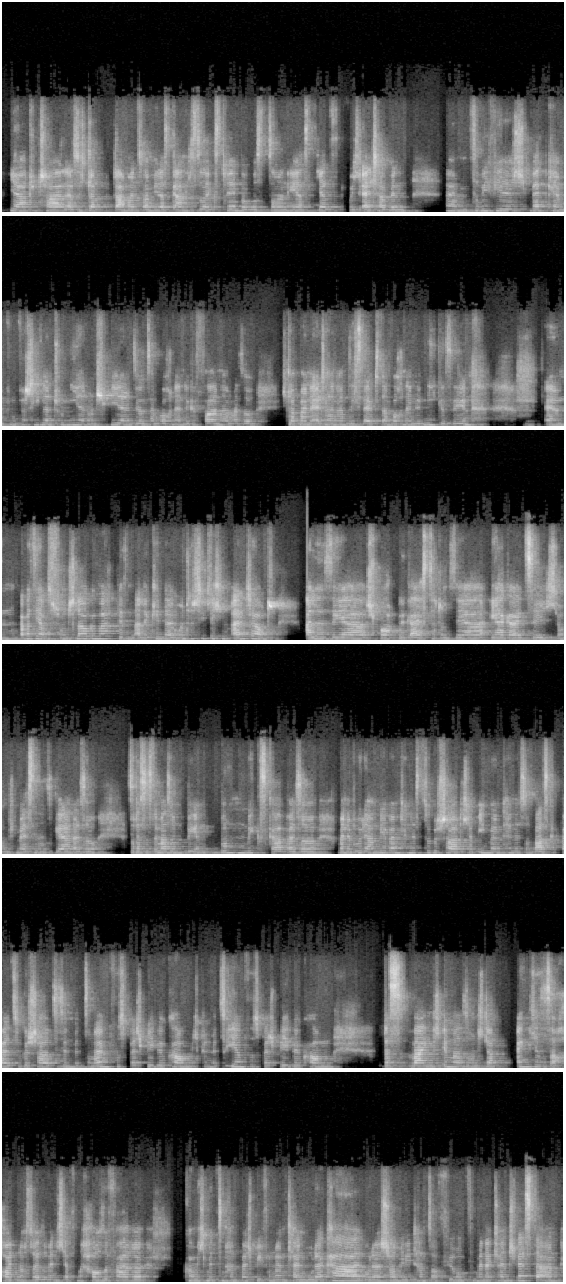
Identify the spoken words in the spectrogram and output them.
Ja, total. Also ich glaube, damals war mir das gar nicht so extrem bewusst, sondern erst jetzt, wo ich älter bin, ähm, zu wie vielen Wettkämpfen, verschiedenen Turnieren und Spielen sie uns am Wochenende gefahren haben. Also ich glaube, meine Eltern haben sich selbst am Wochenende nie gesehen. Ähm, aber sie haben es schon schlau gemacht. Wir sind alle Kinder im unterschiedlichen Alter und alle sehr sportbegeistert und sehr ehrgeizig und messen uns gern. Also so, dass es immer so einen bunten Mix gab. Also meine Brüder haben mir beim Tennis zugeschaut, ich habe ihnen beim Tennis und Basketball zugeschaut. Sie sind mit zu meinem Fußballspiel gekommen, ich bin mit zu ihrem Fußballspiel gekommen. Das war eigentlich immer so und ich glaube, eigentlich ist es auch heute noch so. Also wenn ich jetzt nach Hause fahre, komme ich mit zum Handballspiel von meinem kleinen Bruder Karl oder schaue mir die Tanzaufführung von meiner kleinen Schwester an.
